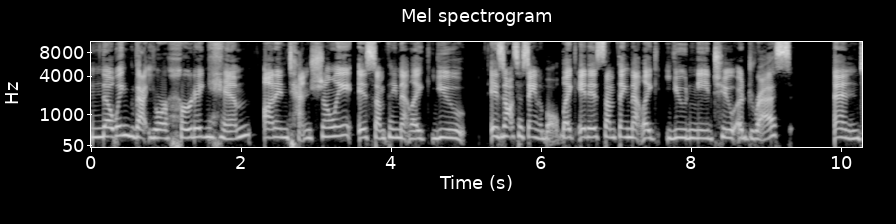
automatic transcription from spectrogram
knowing that you're hurting him unintentionally is something that like you is not sustainable. Like it is something that like you need to address. And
